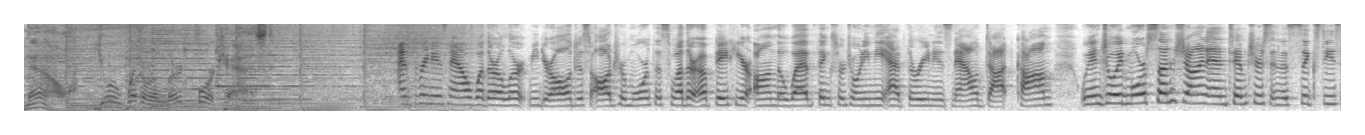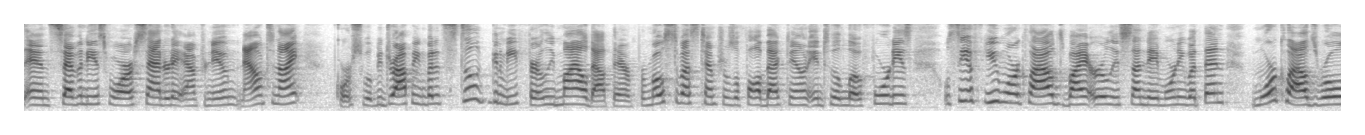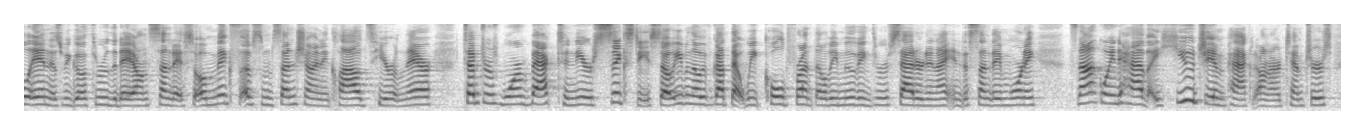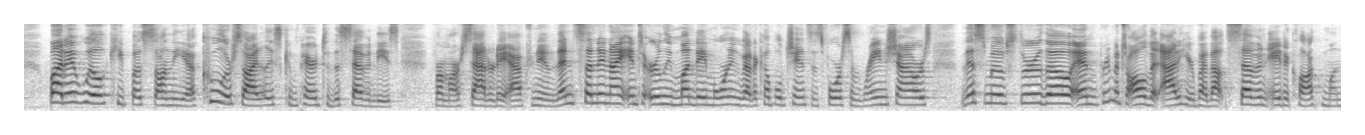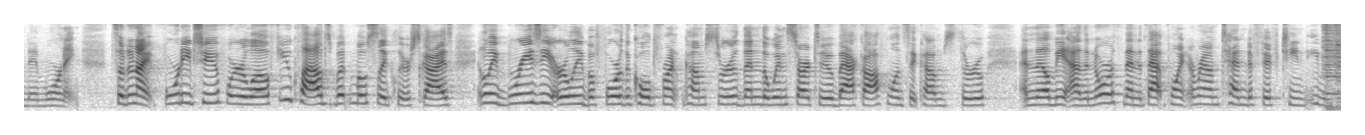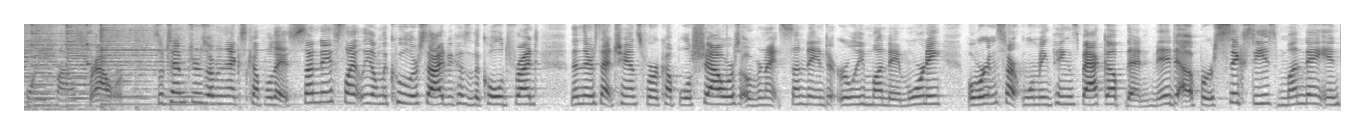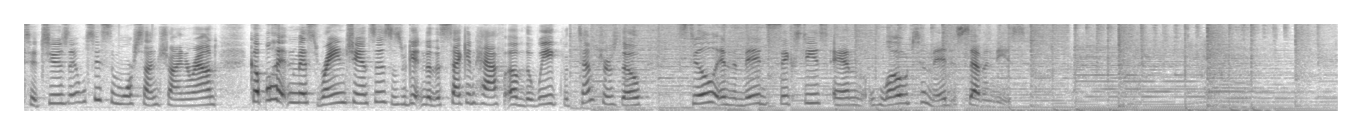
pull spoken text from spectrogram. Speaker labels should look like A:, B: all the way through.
A: Now, your weather alert forecast.
B: And 3 News Now weather alert meteorologist Audra Moore with this weather update here on the web. Thanks for joining me at 3newsnow.com. We enjoyed more sunshine and temperatures in the 60s and 70s for our Saturday afternoon. Now tonight, of course, we'll be dropping, but it's still going to be fairly mild out there. For most of us, temperatures will fall back down into the low 40s. We'll see a few more clouds by early Sunday morning, but then more clouds roll in as we go through the day on Sunday. So a mix of some sunshine and clouds here and there. Temperatures warm back to near 60. So even though we've got that weak cold front that'll be moving through Saturday night into Sunday morning, it's not going to have a huge impact on our temperatures, but it will keep us on the uh, cooler side, at least compared to the 70s from our Saturday afternoon. Then Sunday night into early Monday morning, we've got a couple chances for some rain showers. This moves through though, and pretty much all of it out of here by about 7, 8 o'clock Monday morning. So tonight, 42 for your low, few clouds, but mostly clear skies. It'll be breezy early before the cold front comes through. Then the winds start to back off once it comes through, and they'll be at the north. Then at that point, around 10 to 15, even 20 miles per hour. So temperatures over the next couple days. Sunday, slightly on the cooler side because of the cold front. Then there's that chance for a couple of showers overnight Sunday into early Monday morning. But we're going to start warming things back up then. Mid upper 60s Monday into Tuesday. We'll see some more sunshine around. A Couple hit and miss rain chances as we get into the second half of the week with temperatures though still in the mid 60s and low to mid 70s.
